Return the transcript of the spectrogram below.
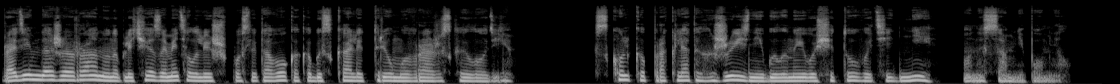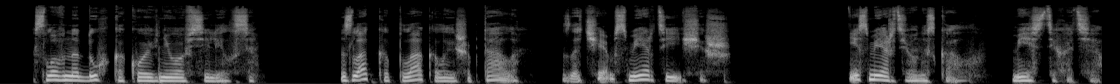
Радим даже рану на плече заметил лишь после того, как обыскали трюмы вражеской лодьи. Сколько проклятых жизней было на его счету в эти дни, он и сам не помнил. Словно дух какой в него вселился. Златка плакала и шептала, «Зачем смерти ищешь?» Не смерти он искал, мести хотел.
